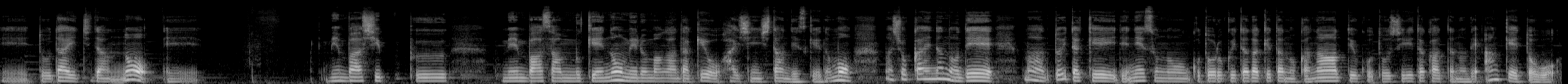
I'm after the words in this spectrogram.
えーと、第1弾の、えーメンバーシップメンバーさん向けのメルマガだけを配信したんですけれども、まあ、初回なので、まあ、どういった経緯でねそのご登録いただけたのかなっていうことを知りたかったのでアンケートを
